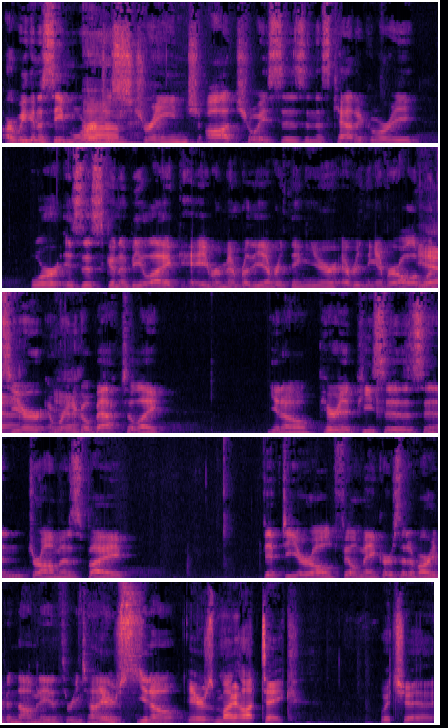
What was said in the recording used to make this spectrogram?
Are we going to see more um, just strange, odd choices in this category? Or is this going to be like, hey, remember the everything year, everything ever all at yeah, once year, and we're yeah. going to go back to like, you know, period pieces and dramas by 50 year old filmmakers that have already been nominated three times? Here's, you know, here's my hot take, which uh,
